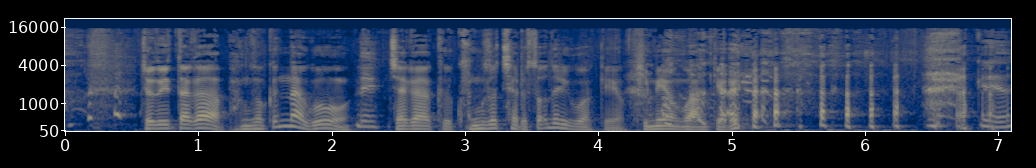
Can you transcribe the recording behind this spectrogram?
저도 이따가 방송 끝나고 네. 제가 그 궁서체로 써드리고 갈게요. 김혜영과 함께를. 그래요.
